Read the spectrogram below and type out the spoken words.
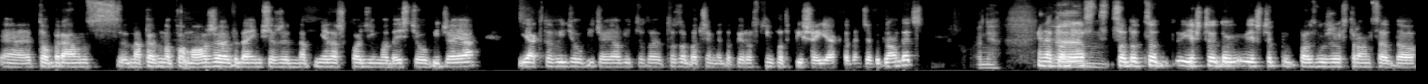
e, to Browns na pewno pomoże. Wydaje mi się, że nie zaszkodzi im odejście OBJ-a. Jak to wyjdzie OBJ-owi, to, to zobaczymy dopiero z kim podpisze i jak to będzie wyglądać. Nie. Natomiast co do, co jeszcze, do, jeszcze pozwól, że wtrącę do.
